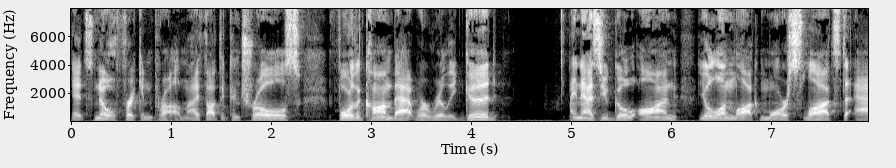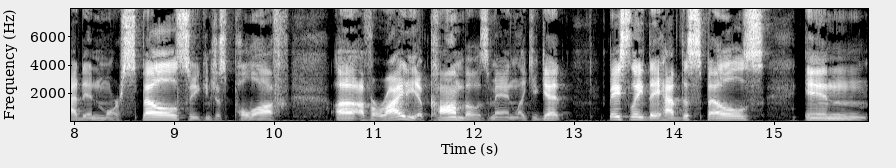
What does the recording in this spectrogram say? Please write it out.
it's no freaking problem. I thought the controls for the combat were really good. And as you go on, you'll unlock more slots to add in more spells, so you can just pull off uh, a variety of combos, man. Like you get basically they have the spells in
